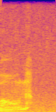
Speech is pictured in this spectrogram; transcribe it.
phone.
